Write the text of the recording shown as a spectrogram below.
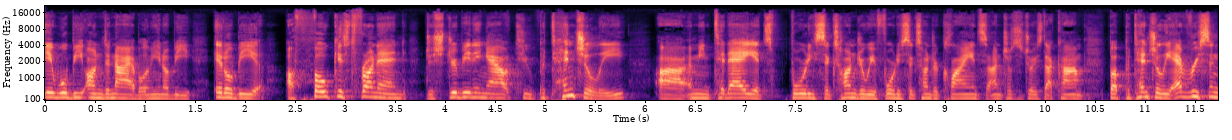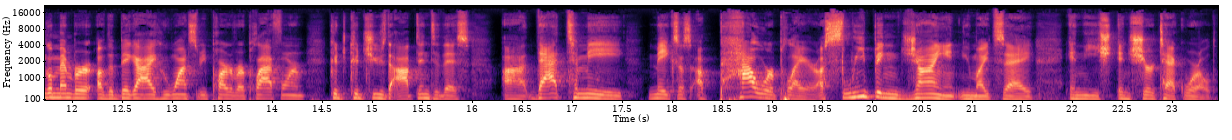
it will be undeniable. I mean, it'll be it'll be a focused front end distributing out to potentially. Uh, I mean, today it's 4,600. We have 4,600 clients on trustedchoice.com, but potentially every single member of the Big I who wants to be part of our platform could could choose to opt into this. Uh, that to me makes us a power player, a sleeping giant, you might say, in the insurtech world.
